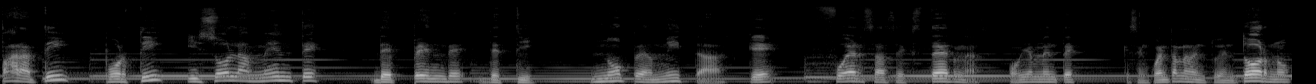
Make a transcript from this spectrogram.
para ti, por ti y solamente depende de ti. No permitas que fuerzas externas, obviamente que se encuentran en tu entorno,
